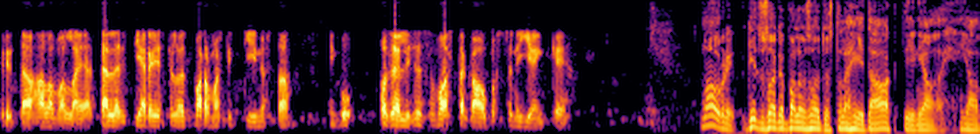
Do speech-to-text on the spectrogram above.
erittäin halvalla. Ja tällaiset järjestelyt varmasti kiinnostaa niin kuin osallisessa vastakaupassa niin jenkkejä. Lauri, kiitos oikein paljon soitosta lähi aktiin ja, ja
